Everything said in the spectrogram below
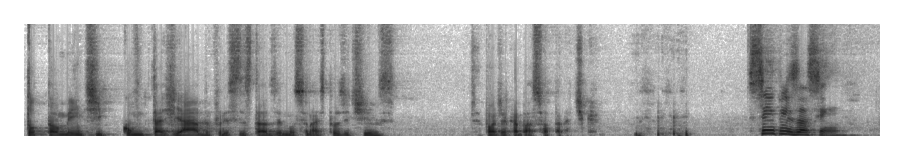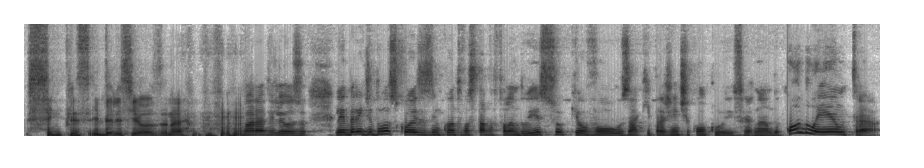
totalmente contagiado por esses estados emocionais positivos, você pode acabar a sua prática. Simples assim. Simples e delicioso, né? Maravilhoso. Lembrei de duas coisas enquanto você estava falando isso que eu vou usar aqui para a gente concluir, Fernando. Quando entra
